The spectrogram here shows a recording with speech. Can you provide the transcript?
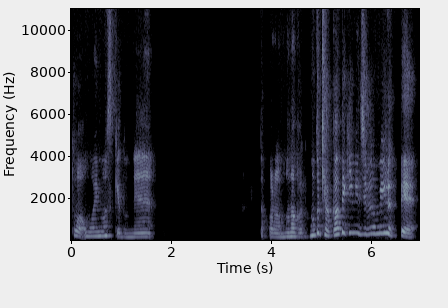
とは思いますけどね。だから、まあ、なんか本当客観的に自分を見るって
